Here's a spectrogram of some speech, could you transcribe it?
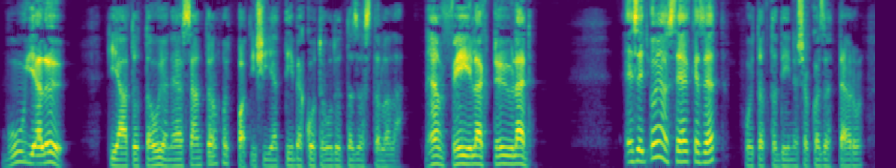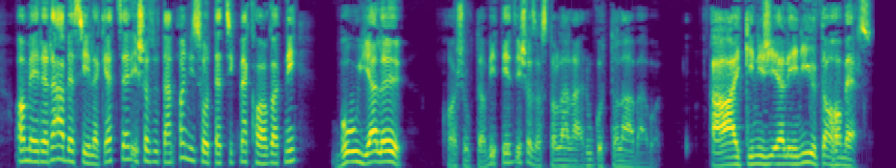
Bújj elő! Kiáltotta olyan elszántan, hogy Pati siettébe kotorodott az asztal alá. Nem félek tőled! Ez egy olyan szerkezet, folytatta Dénes a kazattáról, amelyre rábeszélek egyszer, és azután annyiszor tetszik meghallgatni. Bújj elő! harsogta a vitéz, és az asztal alá rugott a lábával. Állj, kinizsi elé nyíltan, ha mersz!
